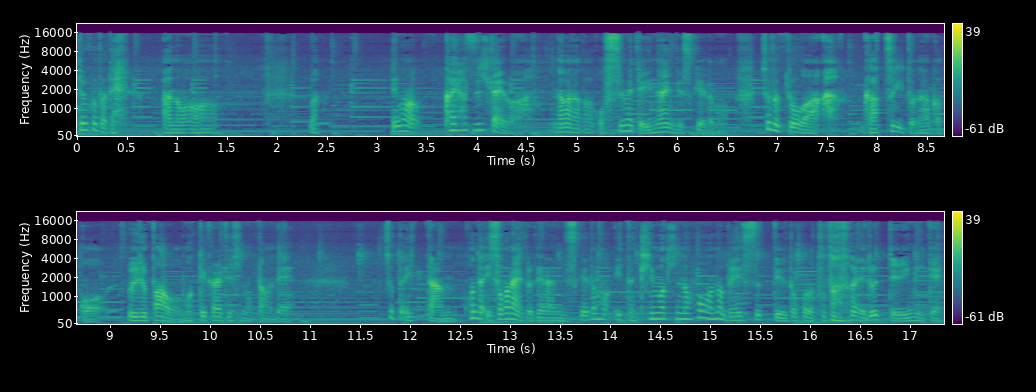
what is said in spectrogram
ということであのー、ま今開発自体はなかなかこう進めていないんですけれどもちょっと今日はがっつりとなんかこうウィルパワーを持っていかれてしまったのでちょっと一旦本当は急がないといけないんですけれども一旦気持ちの方のベースっていうところを整えるっていう意味で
